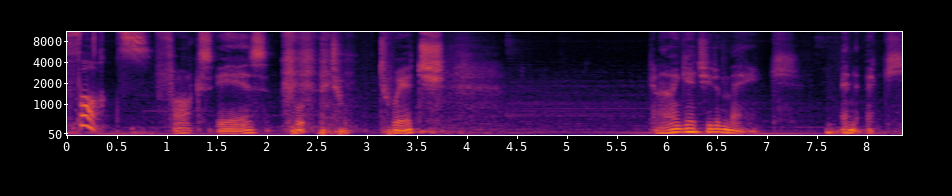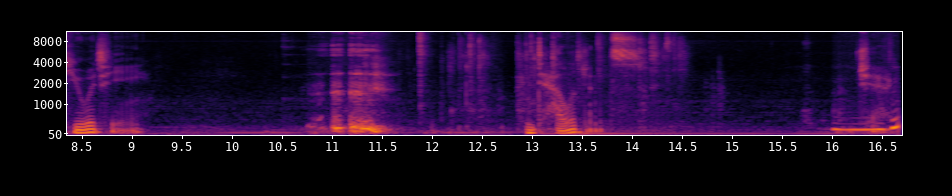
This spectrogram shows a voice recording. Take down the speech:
Fox. fox is tw- tw- twitch. Can I get you to make an acuity intelligence check? Mm-hmm.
